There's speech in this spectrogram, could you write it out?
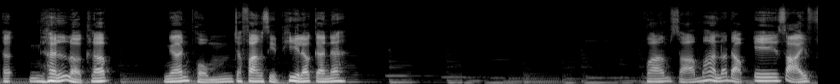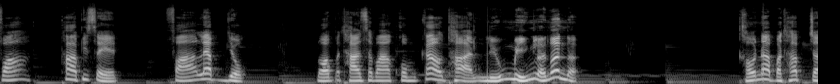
เอองั้นเหรอครับ งั้นผมจะฟังสิทธิ์พี่แล้วกันนะ ความสามารถระดับ A สายฟ้า ท่าพิเศษ ฟ้าแลบหยก รองประธานสมาคมก้าวฐานหลิวหมิงเหรอนั่นน่ะ เขาน่าประทับใจ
